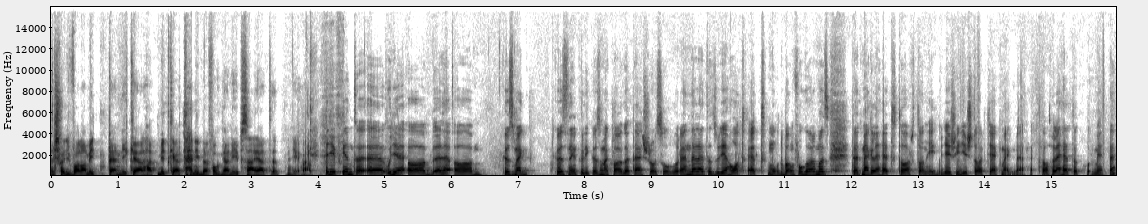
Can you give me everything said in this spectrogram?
És hogy valamit tenni kell, hát mit kell tenni, befogni a nép Hát nyilván. Egyébként ugye a, a közmeg, köznélküli közmeghallgatásról szóló rendelet, az ugye 6 het módban fogalmaz, tehát meg lehet tartani, ugye, és így is tartják meg, mert hát, ha lehet, akkor miért ne?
